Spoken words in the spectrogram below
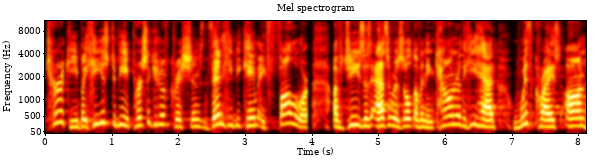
Turkey, but he used to be a persecutor of Christians. Then he became a follower of Jesus as a result of an encounter that he had with Christ on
